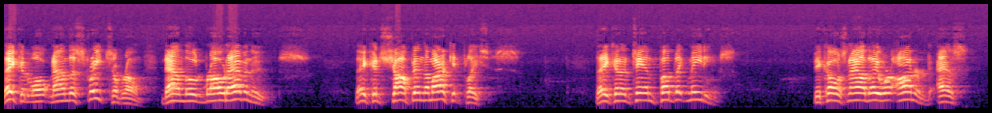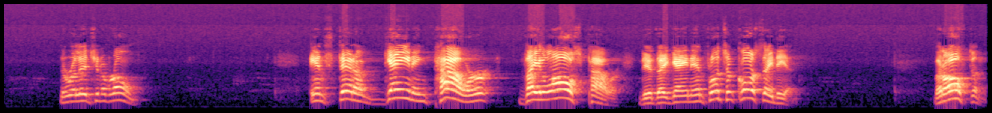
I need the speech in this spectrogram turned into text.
They could walk down the streets of Rome, down those broad avenues. They could shop in the marketplaces. They could attend public meetings because now they were honored as the religion of Rome. Instead of gaining power, they lost power. Did they gain influence? Of course they did. But often,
